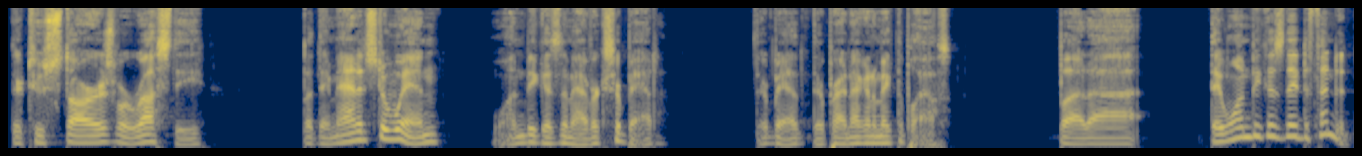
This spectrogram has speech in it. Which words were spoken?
Their two stars were rusty, but they managed to win. One because the Mavericks are bad. They're bad. They're probably not going to make the playoffs. But uh, they won because they defended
